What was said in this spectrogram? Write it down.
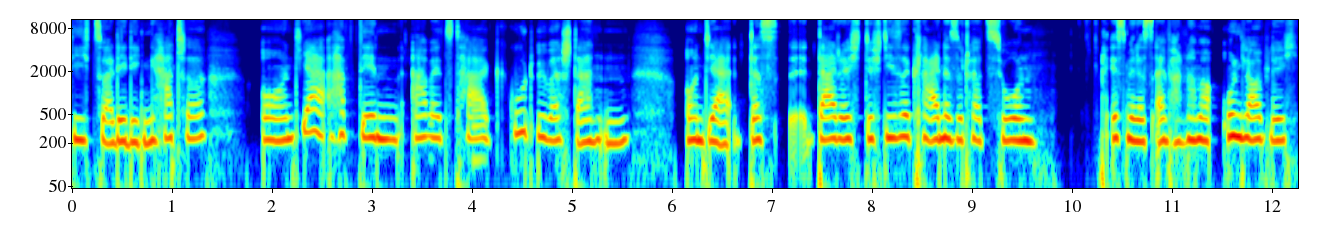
die ich zu erledigen hatte. Und ja, habe den Arbeitstag gut überstanden. Und ja, das dadurch, durch diese kleine Situation, ist mir das einfach nochmal unglaublich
